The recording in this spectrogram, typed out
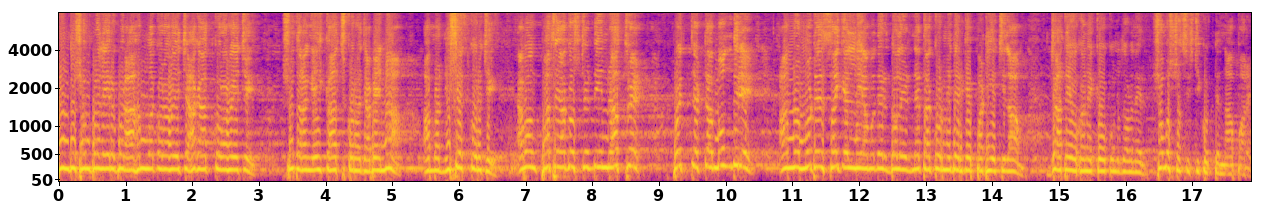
হিন্দু সম্প্রদায়ের উপর হামলা করা হয়েছে, আঘাত করা হয়েছে। সুতরাং এই কাজ করা যাবে না। আমরা নিষেধ করেছি। এবং পাঁচই আগস্টের দিন রাত্রে প্রত্যেকটা মন্দিরে আমরা মোটর সাইকেল নিয়ে আমাদের দলের নেতা কর্মীদেরকে পাঠিয়েছিলাম। যাতে ওখানে কেউ কোনো ধরনের সমস্যা সৃষ্টি করতে না পারে।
